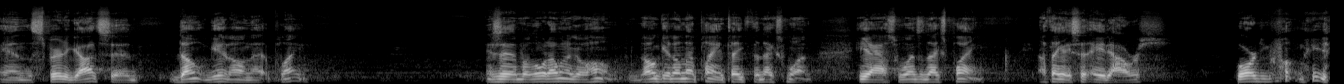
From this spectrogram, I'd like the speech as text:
And the Spirit of God said, Don't get on that plane. He said, But Lord, I want to go home. Don't get on that plane. Take the next one. He asked, When's the next plane? I think they said eight hours. Lord, you want me to,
